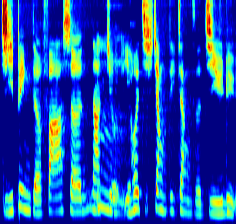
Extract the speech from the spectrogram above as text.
疾病的发生，那就也会降低这样子的几率。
